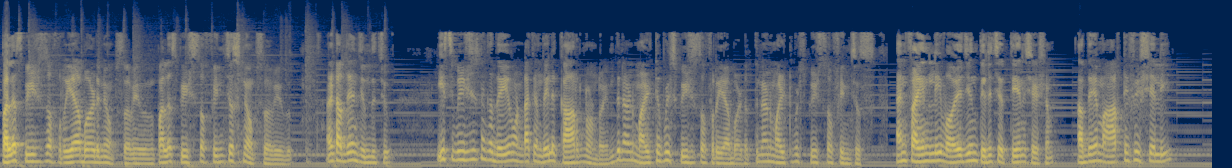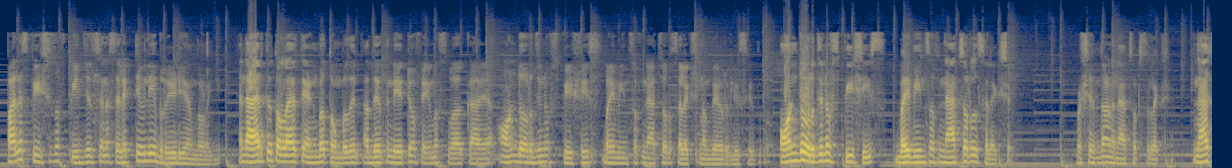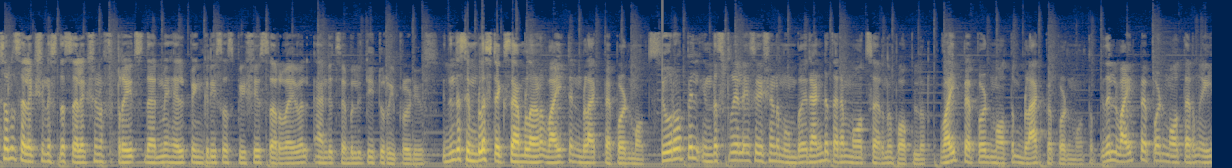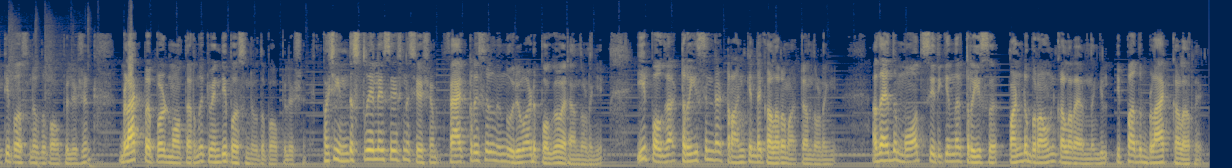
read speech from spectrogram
പല സ്പീഷീസ് ഓഫ് റിയ ബേർഡിനെ ഒബ്സർവ് ചെയ്തിരുന്നു. പല സ്പീഷീസ് ഓഫ് ഫിഞ്ചസിനെ ഒബ്സർവ് ചെയ്തു. എന്നിട്ട് അദ്ദേഹം ചിന്തിച്ചു ഈ സ്പീഷീസിനൊക്കെ ദൈവം ഉണ്ടാക്കാൻ എന്തെങ്കിലും കാരണമുണ്ടോ എന്തിനാണ് multiple species of rhea bird എന്തിനാണ് multiple species of finches and finally വോയജിൻ തിരിച്ചെത്തിയതിന് ശേഷം അദ്ദേഹം ആർട്ടിഫിഷ്യലി പല സ്പീഷീസ് ഓഫ് പീജിയൻസിനെ സെലക്റ്റീവ്ലി ബ്രീഡ് ചെയ്യാൻ തുടങ്ങി. ആൻഡ് ആയിരത്തി തൊള്ളായിരത്തി എൺപത്തി ഒമ്പതിൽ അദ്ദേഹത്തിന്റെ ഏറ്റവും famous വർക്കായ on the origin of species by means of natural selection അദ്ദേഹം റിലീസ് ചെയ്തു. On the origin of species by means of natural selection പക്ഷെ എന്താണ് natural selection natural selection is the selection of traits that may help increase a species survival and its ability to reproduce ഇതിന്റെ simplest example ആണ് white and black peppered moths യൂറോപ്പിൽ ഇൻഡസ്ട്രിയലൈസേഷന് മുമ്പ് രണ്ട് തരം moths ആയിരുന്നു പോപ്പുലർ വൈറ്റ് പെപ്പേർഡ് മോത്തും black peppered മോത്തും ഇതിൽ വൈറ്റ് പെപ്പേർഡ് മോത്ത് ആയിരുന്നു eighty percent of the population black peppered moth ആയിരുന്നു twenty percent of the population പക്ഷേ ഇൻഡസ്ട്രിയലൈസേഷന് ശേഷം ഫാക്ടറീസിൽ നിന്ന് ഒരുപാട് പുക വരാൻ തുടങ്ങി. ഈ പുക ട്രീസിന്റെ ട്രങ്കിന്റെ കളർ മാറ്റാൻ തുടങ്ങി. അതായത് മോത്ത്സ് ഇരിക്കുന്ന ട്രീസ് പണ്ട് ബ്രൗൺ കളറായിരുന്നെങ്കിൽ ഇപ്പോൾ ഇപ്പം അത് ബ്ലാക്ക് കളറായി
